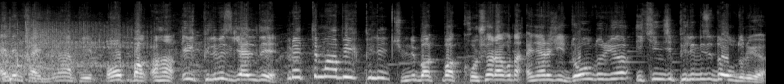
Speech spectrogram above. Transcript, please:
Elim kaydı ne yapayım? Hop bak aha ilk pilimiz geldi. Ürettim abi ilk pili. Şimdi bak bak koşarak oradan enerjiyi dolduruyor. ikinci pilimizi dolduruyor.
